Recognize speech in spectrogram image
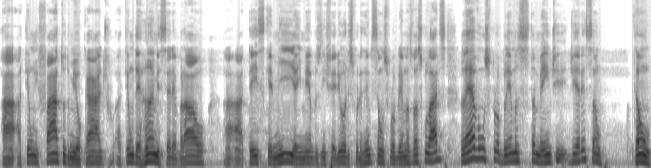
a, a, ter um infarto do miocárdio, a ter um derrame cerebral, a, a, ter isquemia em membros inferiores, por exemplo, que são os problemas vasculares, levam os problemas também de, de ereção. Então,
